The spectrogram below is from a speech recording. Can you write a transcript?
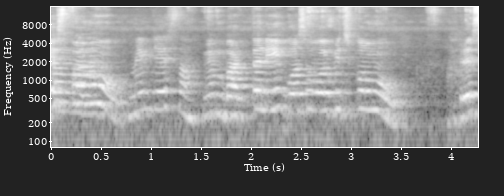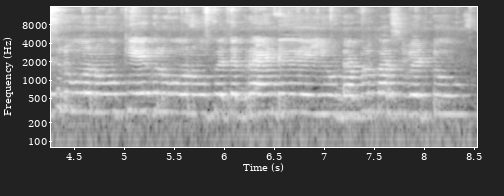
చేసుకోము చేస్తాం. మేము చేస్తాం. మేము భర్తని గొస ఓపించుకోము. డ్రెస్సులు పోను కేకులు పోను పెద్ద గ్రాండ్ వేయు డబ్బులు ఖర్చు పెట్టు.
